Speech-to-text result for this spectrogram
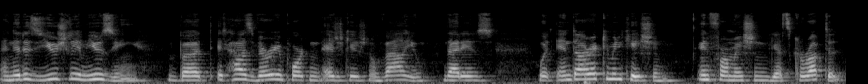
and it is usually amusing, but it has very important educational value. That is, with indirect communication, information gets corrupted.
